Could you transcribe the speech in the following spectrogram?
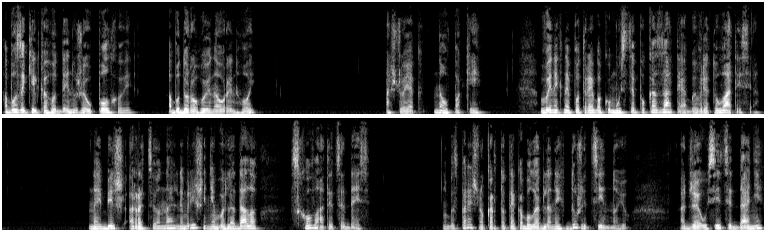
Або за кілька годин уже у Полхові, або дорогою на Уренгой? А що як навпаки? Виникне потреба комусь це показати, аби врятуватися. Найбільш раціональним рішенням виглядало сховати це десь. Ну, безперечно, картотека була для них дуже цінною, адже усі ці дані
